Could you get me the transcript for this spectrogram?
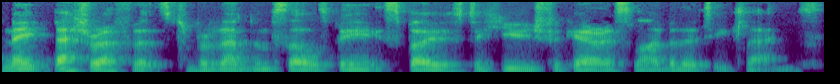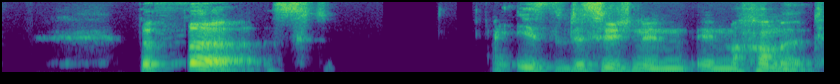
make better efforts to prevent themselves being exposed to huge vicarious liability claims. The first is the decision in, in Mohamud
